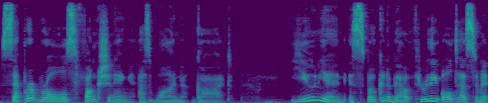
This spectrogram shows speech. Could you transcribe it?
separate roles functioning as one God. Union is spoken about through the Old Testament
